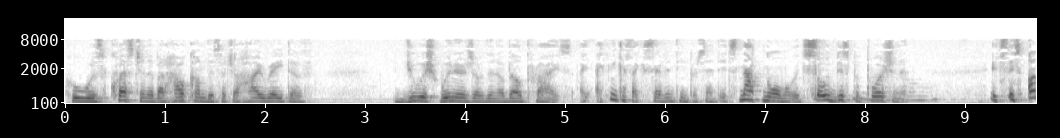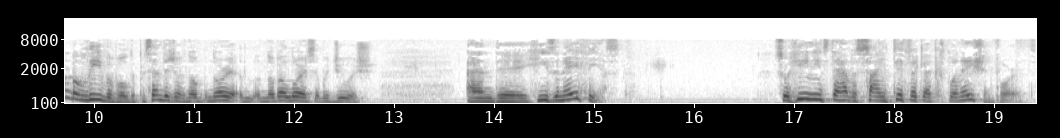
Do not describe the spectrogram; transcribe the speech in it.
who was questioned about how come there's such a high rate of Jewish winners of the Nobel Prize. I, I, think it's like 17%. It's not normal. It's so disproportionate. It's, it's unbelievable, the percentage of Nobel laureates that were Jewish. And uh, he's an atheist. So he needs to have a scientific explanation for it.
